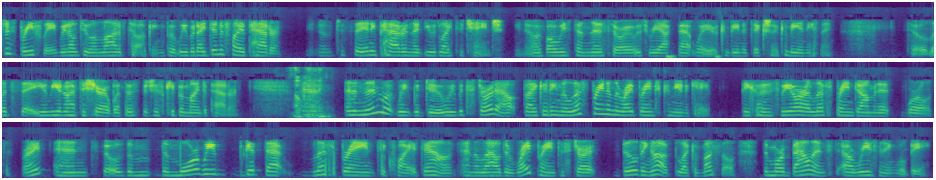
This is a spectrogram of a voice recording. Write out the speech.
just briefly, we don't do a lot of talking, but we would identify a pattern. You know, just say any pattern that you would like to change. You know, I've always done this or I always react that way or it can be an addiction, it can be anything. So let's say you, you don't have to share it with us, but just keep in mind a pattern. Okay. And, and then what we would do, we would start out by getting the left brain and the right brain to communicate because we are a left brain dominant world, right? And so the the more we get that left brain to quiet down and allow the right brain to start building up like a muscle, the more balanced our reasoning will be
